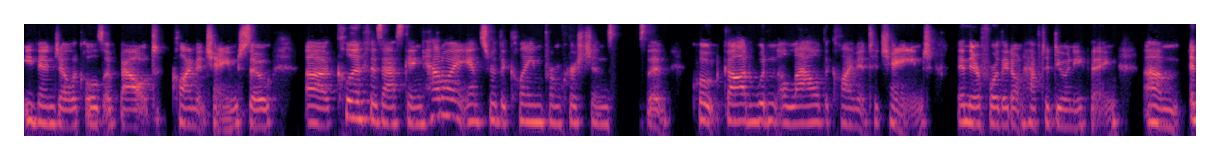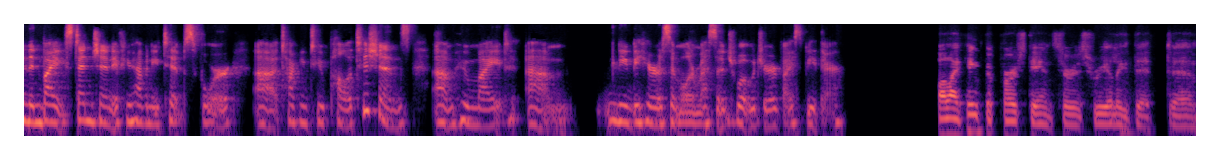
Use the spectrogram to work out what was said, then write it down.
evangelicals about climate change. So uh, Cliff is asking, how do I answer the claim from Christians that quote God wouldn't allow the climate to change and therefore they don't have to do anything? Um, and then by extension, if you have any tips for uh, talking to politicians um, who might um, need to hear a similar message, what would your advice be there? Well, I think the first answer is really that uh,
